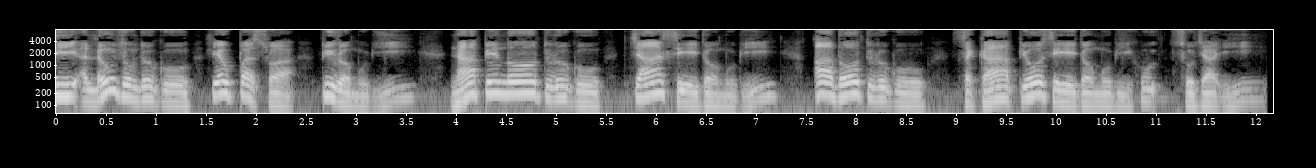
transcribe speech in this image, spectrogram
သည် အလုံးစုံတို့ကို လျောက်ပတ်စွာ ပြုတော်မူပြီ။နားပင်းသောသူတို့ကို ကြားစေတော်မူပြီ။အသောသူတို့ကို စကားပြောစေတော်မူပြီဟု ဆိုကြ၏။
